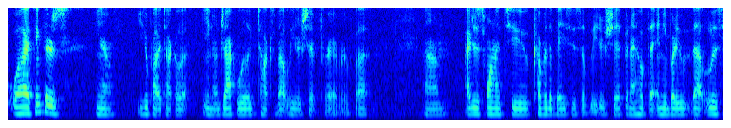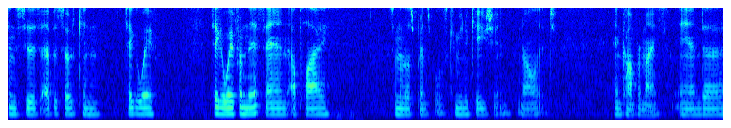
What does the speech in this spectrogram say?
Well, I think there's, you know, you could probably talk a lot. You know, Jocko Willink talks about leadership forever, but um, I just wanted to cover the basis of leadership, and I hope that anybody that listens to this episode can take away, take away from this and apply some of those principles communication, knowledge, and compromise. And uh,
